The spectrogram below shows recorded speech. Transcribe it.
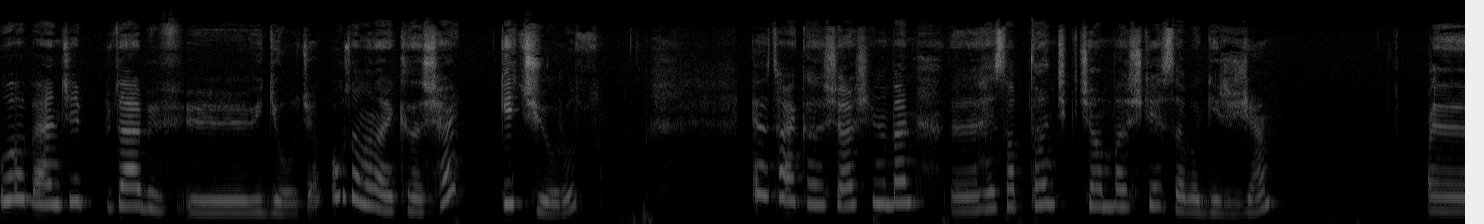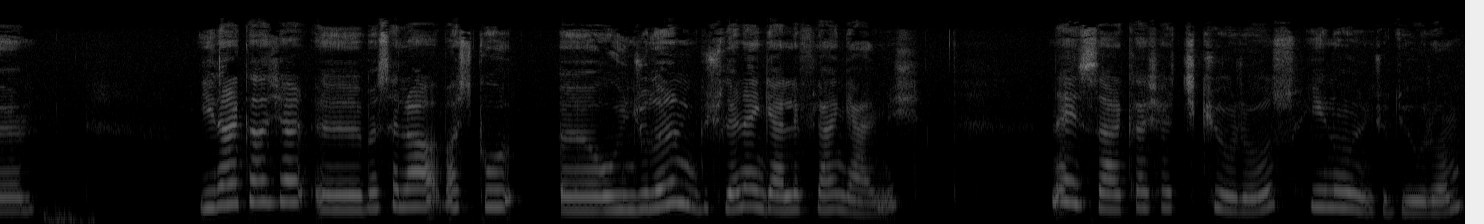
Bu bence güzel bir e, video olacak. O zaman arkadaşlar geçiyoruz. Evet arkadaşlar şimdi ben e, hesaptan çıkacağım. Başka hesaba gireceğim. E, yine arkadaşlar e, mesela başka e, oyuncuların güçlerini engelle falan gelmiş. Neyse arkadaşlar çıkıyoruz. Yeni oyuncu diyorum.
